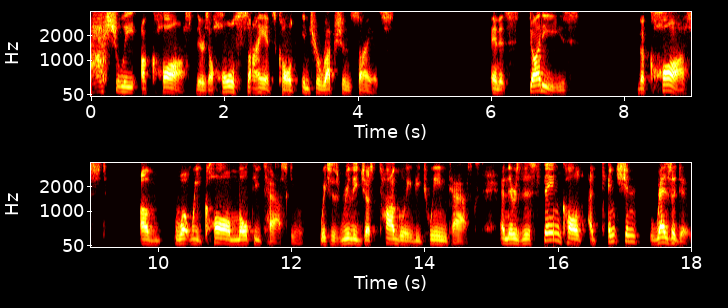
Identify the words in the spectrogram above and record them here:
actually a cost. There's a whole science called interruption science and it studies the cost of what we call multitasking, which is really just toggling between tasks. And there's this thing called attention residue,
